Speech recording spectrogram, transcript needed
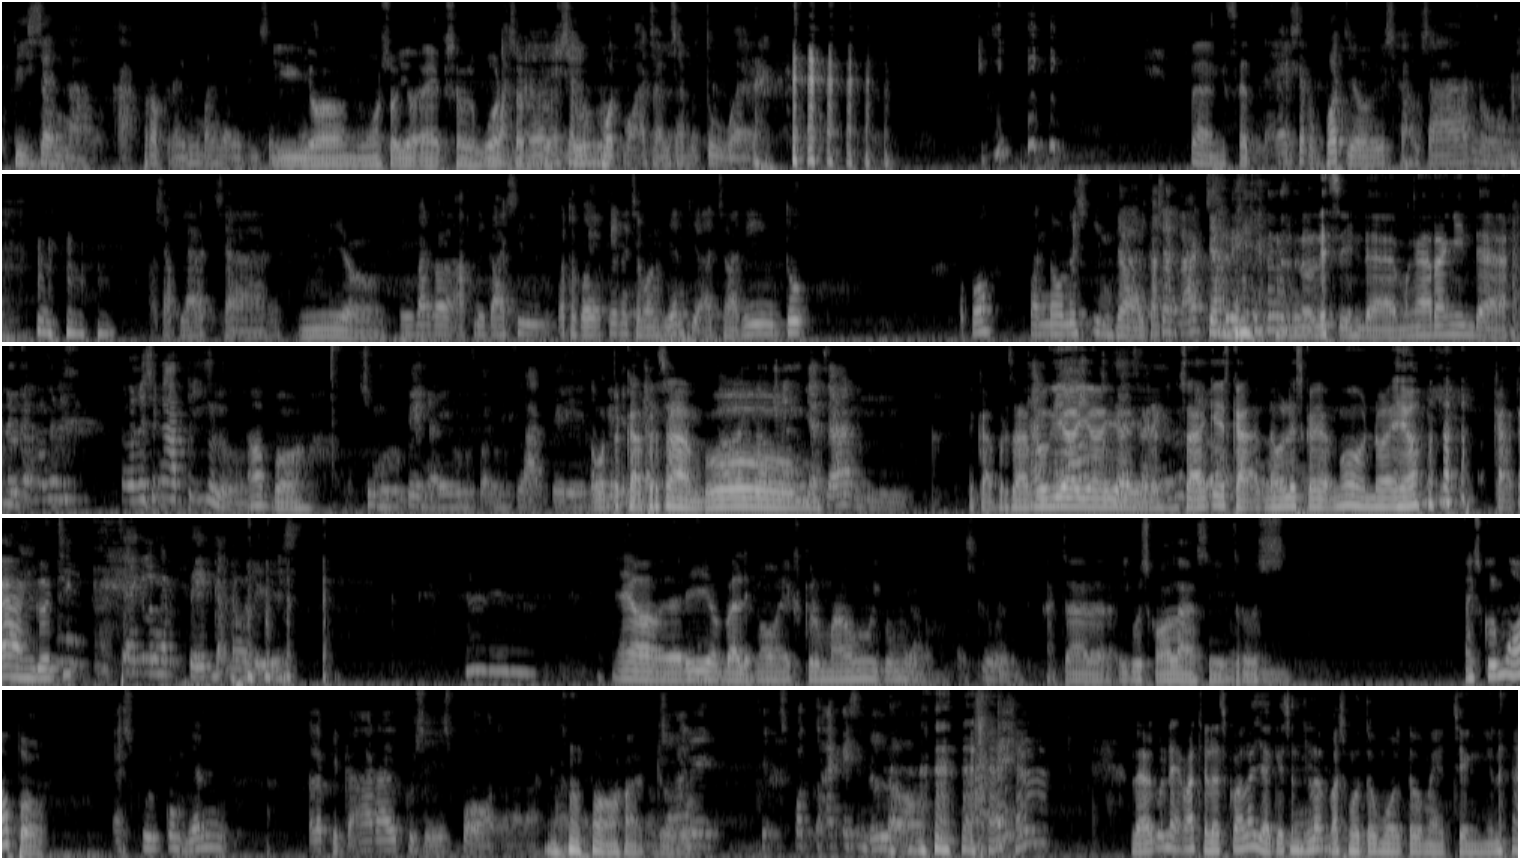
desain lah kak programming paling enggak yo desain Iya, mosok yo Excel, Word terus. Excel Word mau aja sampai tua Bangsat. Nek Excel Word yo wis gak usah anu gak usah belajar Iya. itu kan kalau aplikasi pada kayak kini zaman biyen diajari untuk apa menulis indah gak usah belajar Menulis indah, mengarang indah. Kan menulis menulis sing apik iku lho Apa? sing hurufnya kayak huruf kayak huruf Latin Oh, tegak bersambung. diajari. Ah, iya, diajari Gak bersambung Kan ya apa ya ya ya. kan Saiki gak nulis kayak ngono ya. Gak kanggo sih. Saya kalau ngetik gak nulis Ya, jadi ya balik mau ekskul mau iku Iya, ekskul. acara iku sekolah sih terus ekskulmu apa? ekskul kumbian lebih ke arah itu sih sport olahraga. Oh, aduh. Soalnya sport kok akeh sing delok. Lah aku nek majalah sekolah ya kesen delok pas moto-moto matching ngene.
